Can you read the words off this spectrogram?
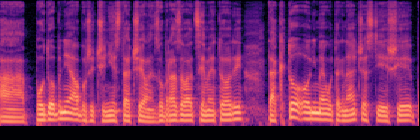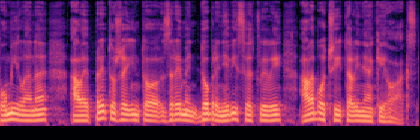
a podobne, alebo že či nestačia len zobrazovacie metódy, tak to oni majú tak najčastejšie pomílené, ale pretože im to zrejme dobre nevysvetlili alebo čítali nejaký hoax.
